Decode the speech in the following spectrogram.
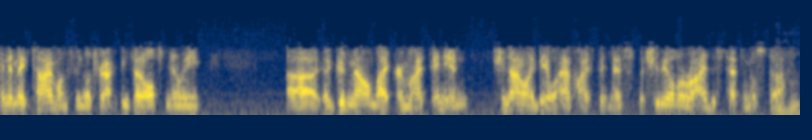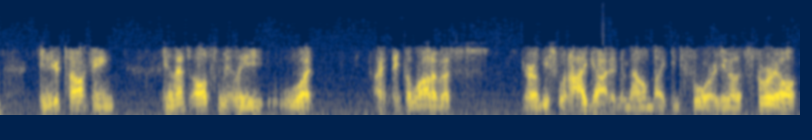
and to make time on single track because that ultimately uh, a good mountain biker, in my opinion, should not only be able to have high fitness, but should be able to ride this technical stuff. Mhm. You know, you're talking, you know, that's ultimately what I think a lot of us, or at least what I got into mountain biking for. You know, the thrill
